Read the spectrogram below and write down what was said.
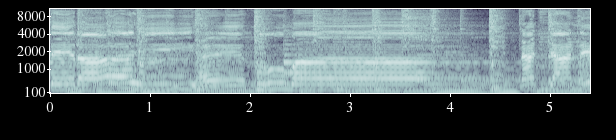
तेरा ही है हुमा न जाने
